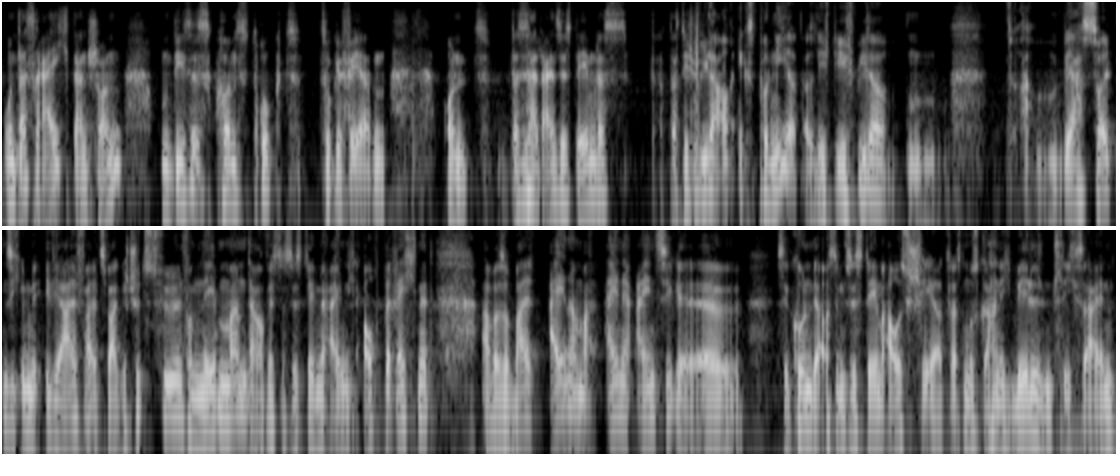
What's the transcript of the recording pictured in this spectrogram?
Und das reicht dann schon, um dieses Konstrukt zu gefährden. Und das ist halt ein System, das dass die Spieler auch exponiert. Also die, die Spieler ja, sollten sich im Idealfall zwar geschützt fühlen vom Nebenmann, darauf ist das System ja eigentlich auch berechnet, aber sobald einer mal eine einzige äh, Sekunde aus dem System ausschert, das muss gar nicht willentlich sein,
